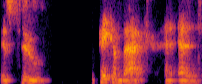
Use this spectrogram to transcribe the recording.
is to take him back. And, and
